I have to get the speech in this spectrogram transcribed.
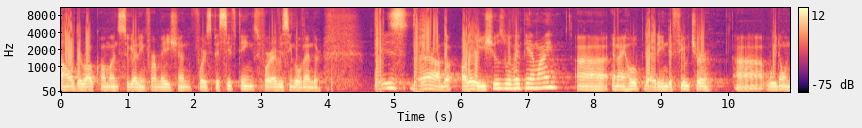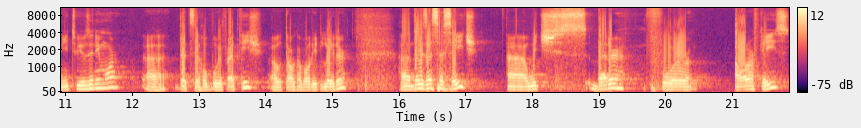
all the raw commands to get information for specific things for every single vendor. There, is, there are other issues with IPMI, uh, and I hope that in the future uh, we don't need to use anymore. Uh, that's the hope with Redfish. I'll talk about it later. Uh, there is SSH, uh, which is better for a lot of cases,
